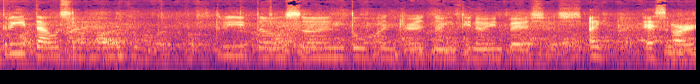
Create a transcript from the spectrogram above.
3,000. 3,299 pesos. Ay, SR.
